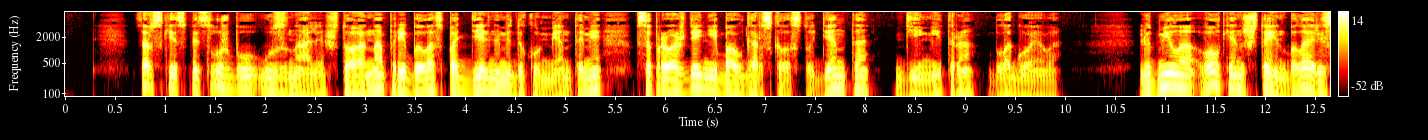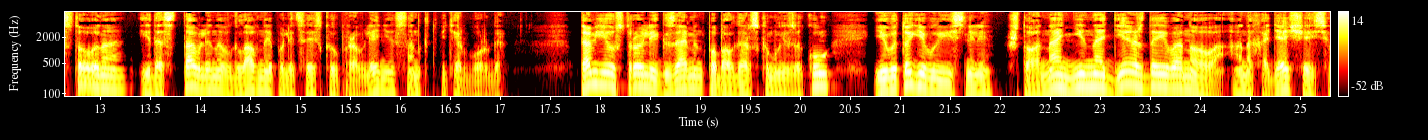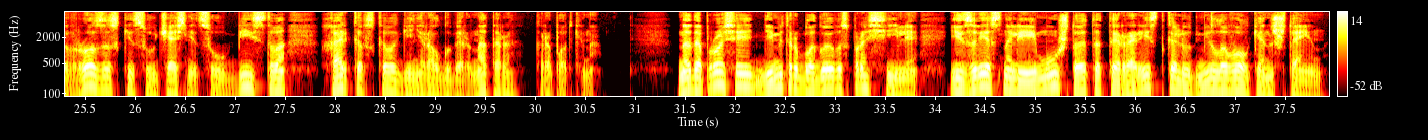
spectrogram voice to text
Царские спецслужбы узнали, что она прибыла с поддельными документами в сопровождении болгарского студента Димитра Благоева. Людмила Волкенштейн была арестована и доставлена в главное полицейское управление Санкт-Петербурга. Там ей устроили экзамен по болгарскому языку и в итоге выяснили, что она не Надежда Иванова, а находящаяся в розыске соучастница убийства харьковского генерал-губернатора Кропоткина. На допросе Димитра Благоева спросили, известно ли ему, что это террористка Людмила Волкенштейн.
